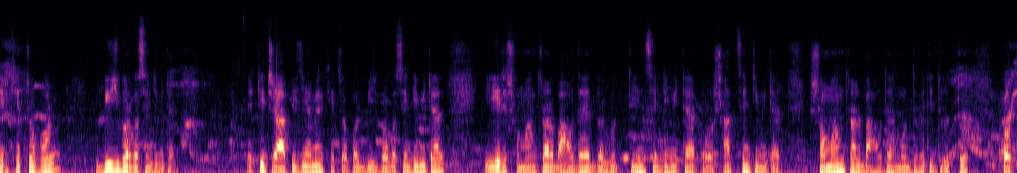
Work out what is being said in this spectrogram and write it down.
এর ক্ষেত্রফল বিশ বর্গ সেন্টিমিটার। একটি ট্রাপিজিয়ামের ক্ষেত্রফল বিশ বর্গ সেন্টিমিটার, এর সমান্তরাল বাহুদ্বয়ের দৈর্ঘ্য তিন সেন্টিমিটার ও সাত সেন্টিমিটার। সমান্তরাল বাহুদ্বয়ের মধ্যবর্তী দূরত্ব কত?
